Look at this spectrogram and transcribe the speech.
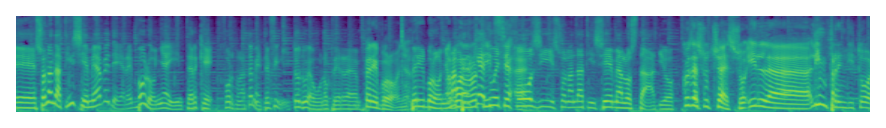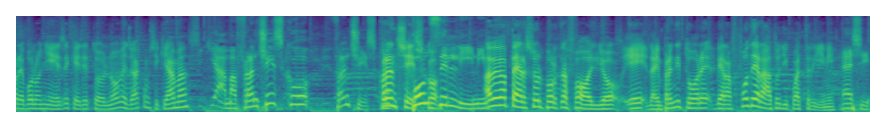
eh, sono andati insieme a vedere Bologna-Inter che fortunatamente è finito 2-1 per, Per il Bologna. per il Bologna. La Ma perché due notizia è- tifosi sono andati insieme allo stadio? Cos'è successo? Il, eh, l'imprenditore bolognese, che hai detto il nome, Giacomo, si chiama? Si chiama Francesco Francesco, Francesco Ponzellini. aveva perso il portafoglio e da imprenditore era foderato di quattrini. Eh sì,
